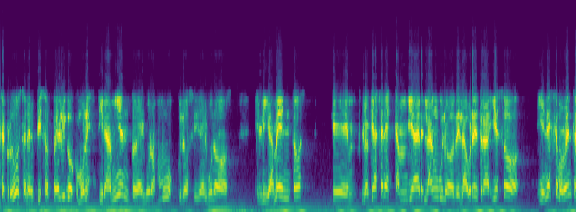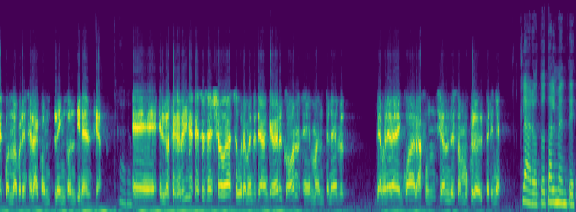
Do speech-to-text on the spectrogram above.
se produce en el piso pélvico como un estiramiento de algunos músculos y de algunos ligamentos que lo que hacen es cambiar el ángulo de la uretra y eso y en ese momento es cuando aparece la, la incontinencia. Eh, los ejercicios que se hacen en yoga seguramente tengan que ver con eh, mantener de manera adecuada la función de esos músculos del periné. Claro, totalmente.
